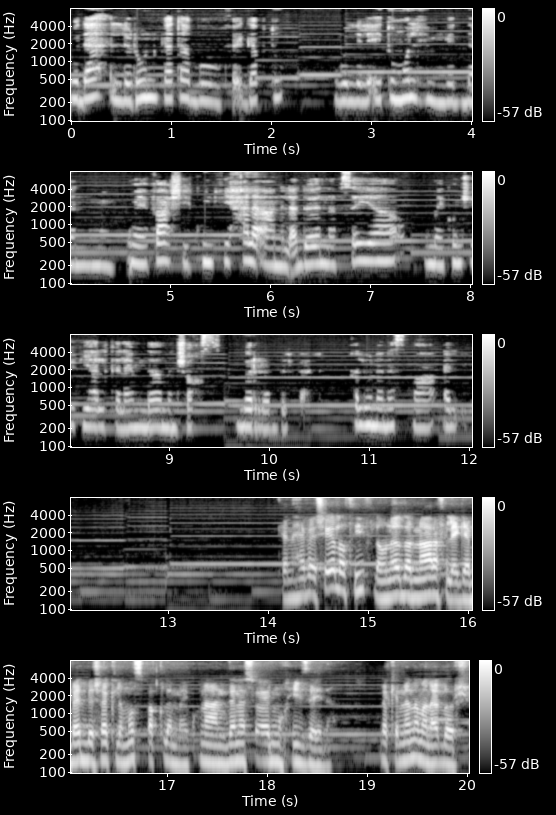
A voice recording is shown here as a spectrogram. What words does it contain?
وده اللي رون كتبه في إجابته واللي لقيته ملهم جدا وما ينفعش يكون في حلقة عن الأدوية النفسية وما يكونش فيها الكلام ده من شخص جرب بالفعل. خلونا نسمع قال كان هيبقى شيء لطيف لو نقدر نعرف الإجابات بشكل مسبق لما يكون عندنا سؤال مخيف زي ده. لكننا ما نقدرش.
